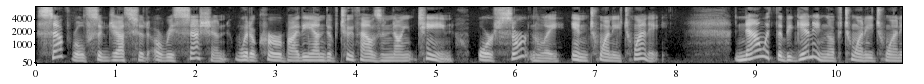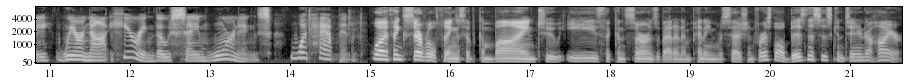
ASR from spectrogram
Several suggested a recession would occur by the end of 2019, or certainly in 2020. Now, at the beginning of 2020, we're not hearing those same warnings. What happened? Well, I think several things have combined to ease the concerns about an impending recession. First of all, businesses continue to hire.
